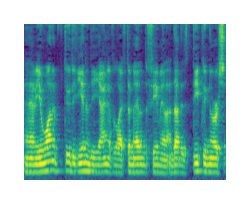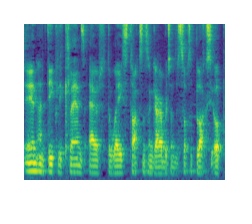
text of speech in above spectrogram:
Um, you want to do the yin and the yang of life, the male and the female, and that is deeply nourish in and deeply cleanse out the waste, toxins, and garbage, and the stuff that blocks you up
